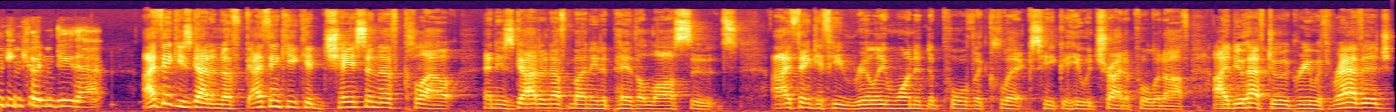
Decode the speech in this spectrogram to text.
he couldn't do that. I think he's got enough. I think he could chase enough clout, and he's got enough money to pay the lawsuits. I think if he really wanted to pull the clicks, he could, he would try to pull it off. I do have to agree with Ravage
